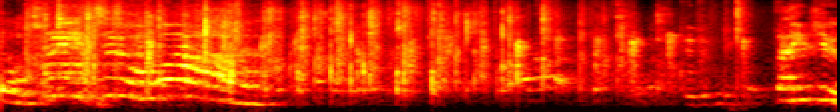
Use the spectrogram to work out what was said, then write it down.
Oh, three, two, one. Thank you.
